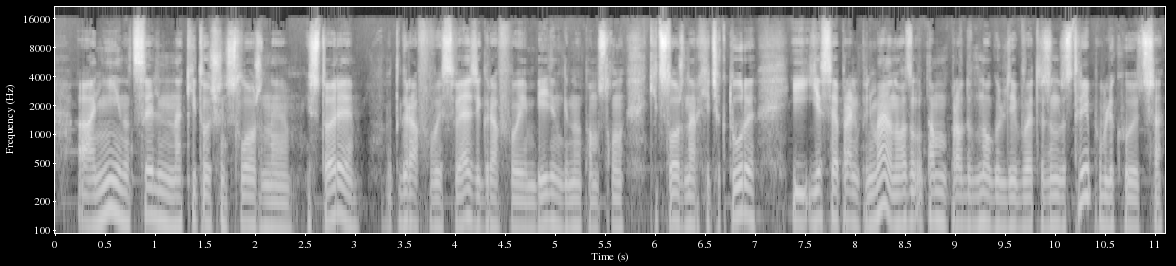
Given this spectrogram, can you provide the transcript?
они нацелены на какие-то очень сложные истории. Это графовые связи, графовые эмбеддинги, ну, там, условно, какие-то сложные архитектуры. И если я правильно понимаю, ну, там, правда, много людей в этой индустрии публикуются,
